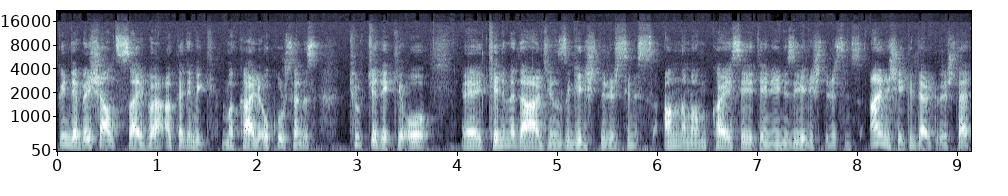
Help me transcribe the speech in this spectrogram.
Günde 5-6 sayfa akademik makale okursanız Türkçedeki o e, kelime dağarcığınızı geliştirirsiniz. Anlama, mukayese yeteneğinizi geliştirirsiniz. Aynı şekilde arkadaşlar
